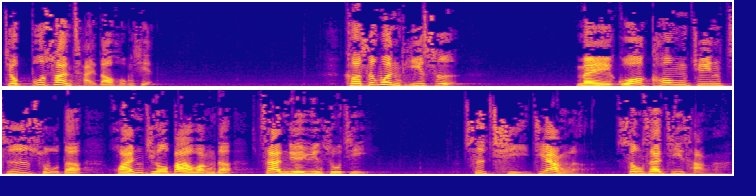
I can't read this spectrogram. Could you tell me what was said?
就不算踩到红线。可是问题是，美国空军直属的环球霸王的战略运输机是起降了松山机场啊，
